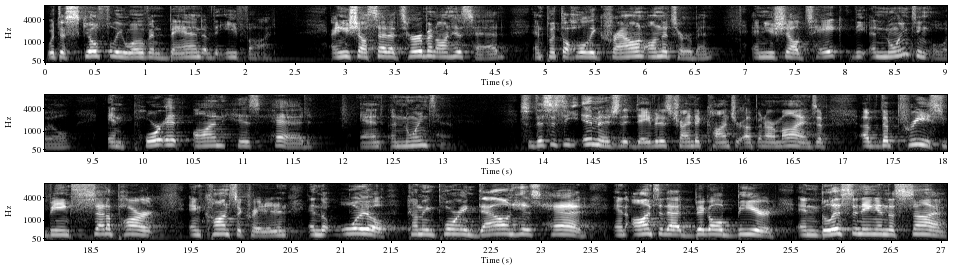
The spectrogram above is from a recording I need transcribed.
with the skillfully woven band of the ephod. And you shall set a turban on his head, and put the holy crown on the turban and you shall take the anointing oil and pour it on his head and anoint him. So, this is the image that David is trying to conjure up in our minds of, of the priest being set apart and consecrated, and, and the oil coming pouring down his head and onto that big old beard and glistening in the sun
